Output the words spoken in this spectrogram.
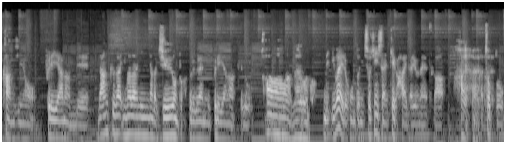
感じのプレイヤーなんで、ランクが未だになんか14とかそれぐらいのプレイヤーなんですけど、ああ、なるほど。で、いわゆる本当に初心者に手が生えたようなやつが、はいはい、はい。なんかちょっと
